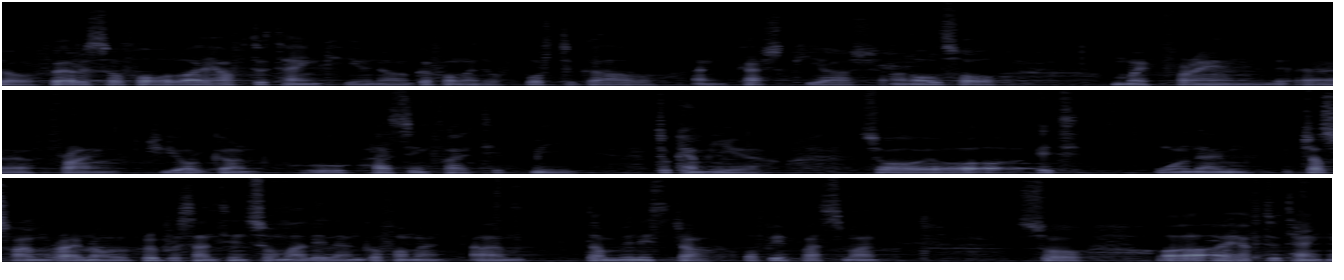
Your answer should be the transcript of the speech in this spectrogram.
So first of all, I have to thank you know government of Portugal and Cascais, and also my friend uh, Frank Jorgen, who has invited me to come here. So uh, it, when I'm just I'm right now representing Somaliland government, I'm the Minister of Investment. So uh, I have to thank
